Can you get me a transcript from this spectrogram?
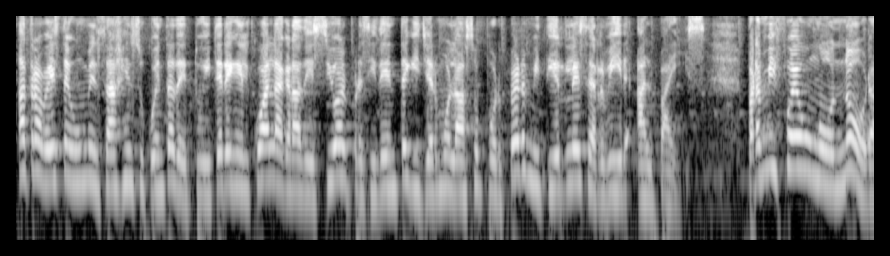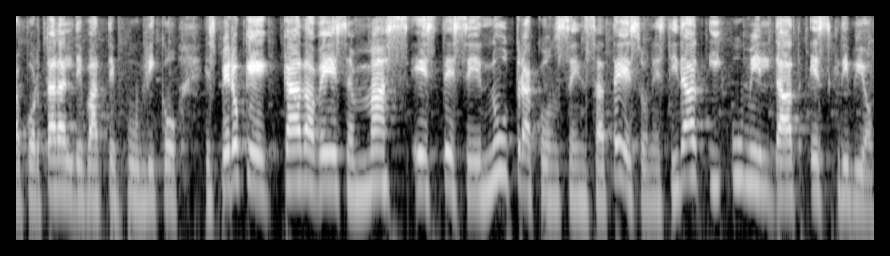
a través de un mensaje en su cuenta de Twitter en el cual agradeció al presidente Guillermo Lazo por permitirle servir al país. Para mí fue un honor aportar al debate público. Espero que cada vez más este se nutre con sensatez, honestidad y humildad, escribió.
